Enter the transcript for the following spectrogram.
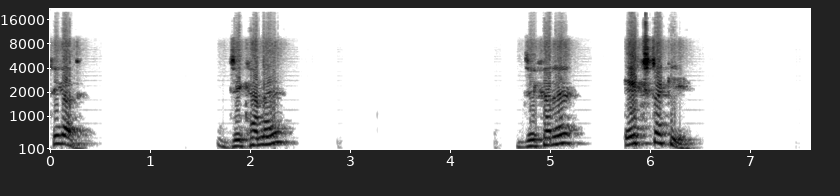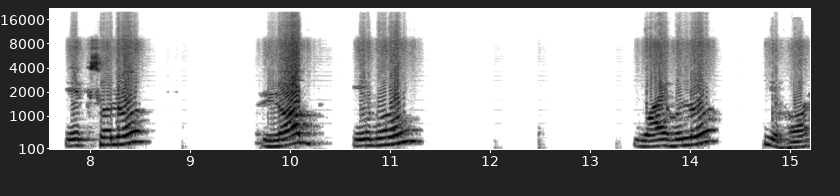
ঠিক আছে? যেখানে যেখানে এক্সটা কি? এক্স হলো লব এবং ওয়াই হলো কি? হর।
